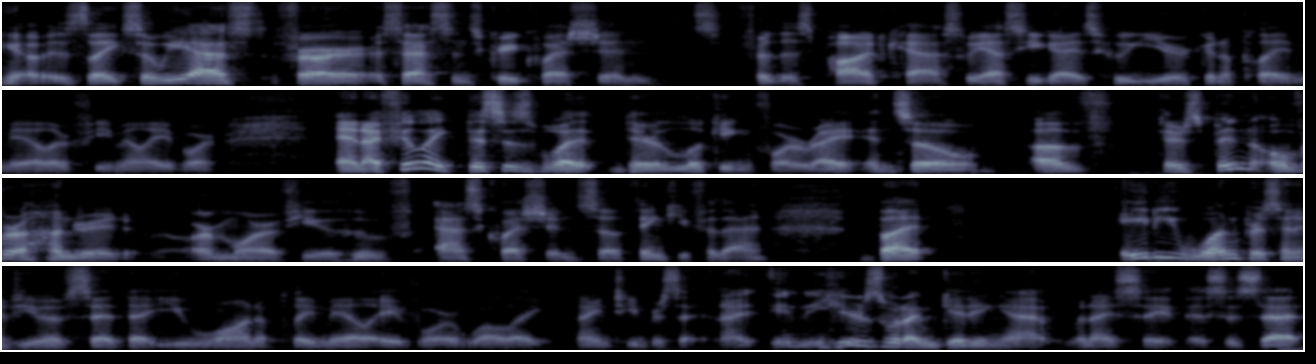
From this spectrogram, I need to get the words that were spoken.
bring up is like, so we asked for our Assassin's Creed questions for this podcast. We asked you guys who you're going to play, male or female Eivor. And I feel like this is what they're looking for, right? And so, of there's been over a hundred or more of you who've asked questions. So, thank you for that. But 81% of you have said that you want to play male Eivor, while like 19%. And, and here's what I'm getting at when I say this is that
